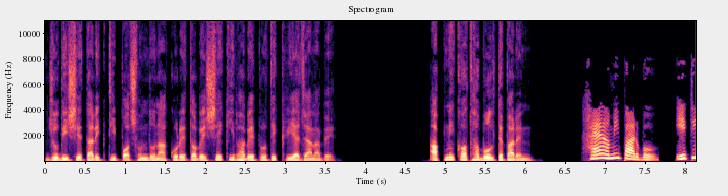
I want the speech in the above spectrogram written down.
যদি সে তারিখটি পছন্দ না করে তবে সে কীভাবে প্রতিক্রিয়া জানাবে? আপনি কথা বলতে পারেন। হ্যাঁ আমি পারব। এটি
